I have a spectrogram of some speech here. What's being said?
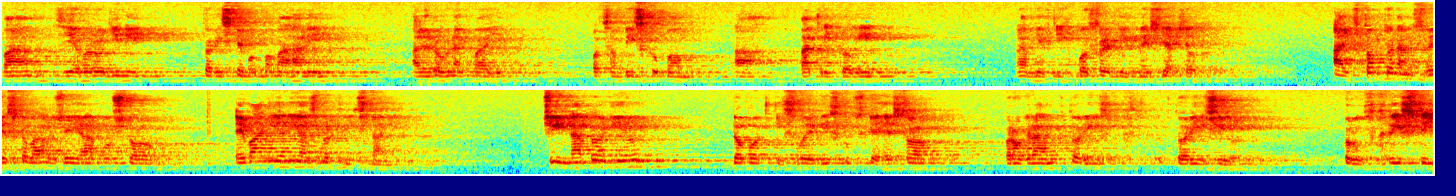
vám z jeho rodiny, ktorí ste mu pomáhali, ale rovnako aj otcom biskupom a Patrikovi, hlavne v tých posledných mesiacoch. Aj v tomto nám zvestoval, že je apoštolom Evanielia z mŕtvych staní. Čím naplnil do bodky svoje biskupské heslo, program, ktorý, ktorý žil. Cruz Christi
